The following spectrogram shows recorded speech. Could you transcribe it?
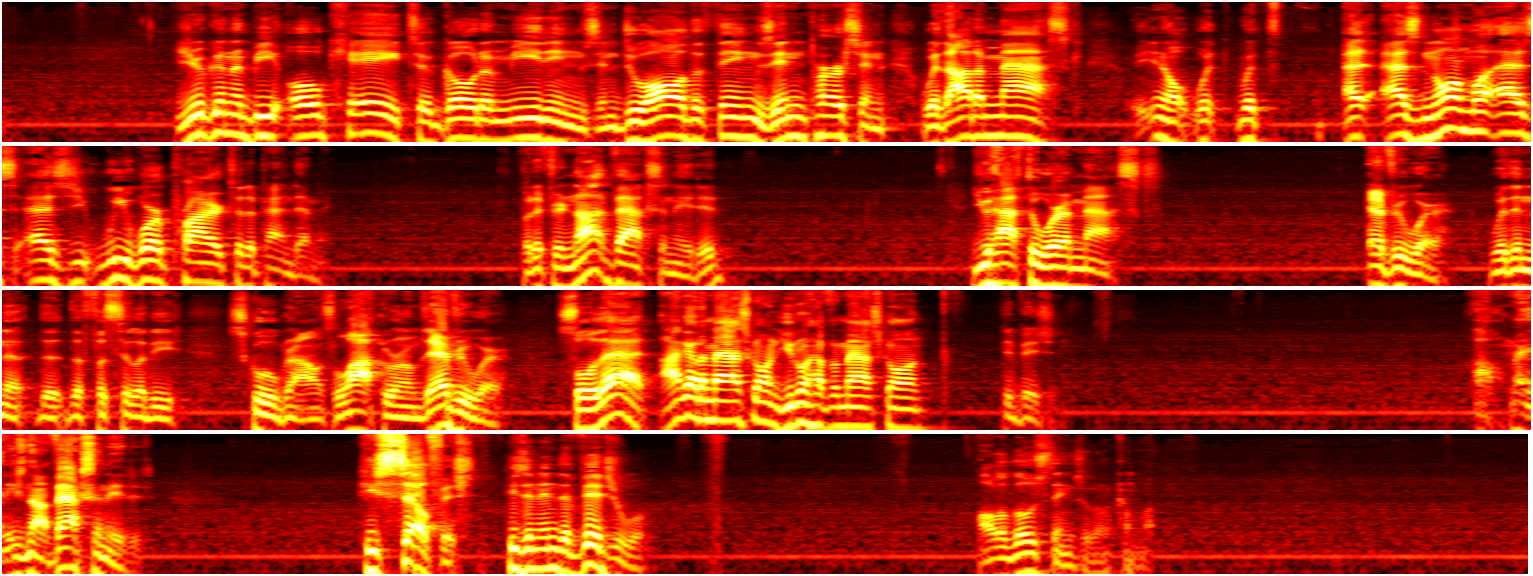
you're going to be okay to go to meetings and do all the things in person without a mask, you know, with, with as normal as, as we were prior to the pandemic. But if you're not vaccinated, you have to wear masks everywhere within the, the, the facility, school grounds, locker rooms, everywhere. So that I got a mask on, you don't have a mask on, division. Oh man, he's not vaccinated. He's selfish. He's an individual. All of those things are going to come up.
